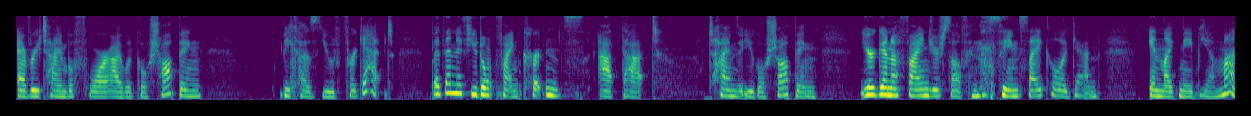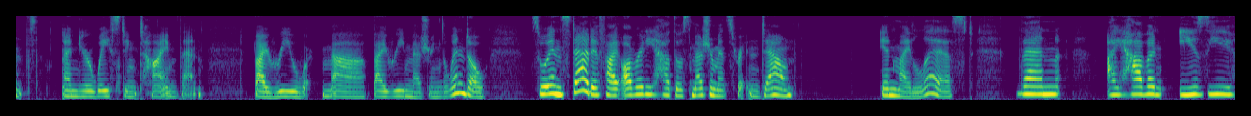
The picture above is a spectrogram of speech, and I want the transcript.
every time before I would go shopping because you'd forget. But then if you don't find curtains at that time that you go shopping, you're going to find yourself in the same cycle again in like maybe a month and you're wasting time then by re uh, by remeasuring the window. So instead, if I already had those measurements written down in my list, then I have an easy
